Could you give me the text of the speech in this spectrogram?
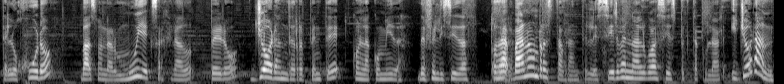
te lo juro, va a sonar muy exagerado, pero lloran de repente con la comida, de felicidad. O sea, van a un restaurante, les sirven algo así espectacular y lloran.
